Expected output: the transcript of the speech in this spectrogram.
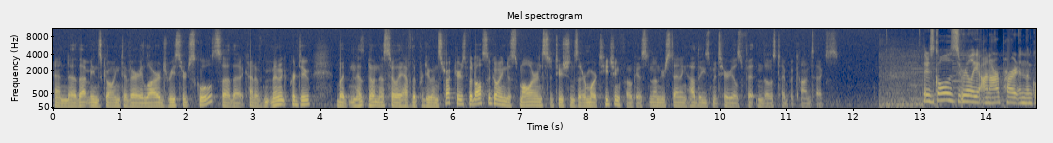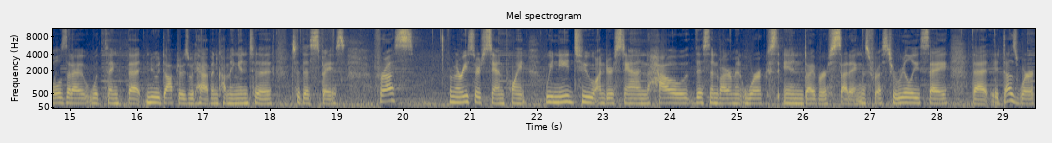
And uh, that means going to very large research schools uh, that kind of mimic Purdue, but ne don't necessarily have the Purdue instructors, but also going to smaller institutions that are more teaching focused and understanding how these materials fit in those type of contexts. There's goals really on our part and the goals that I would think that new adopters would have in coming into to this space. For us, from the research standpoint, we need to understand how this environment works in diverse settings for us to really say that it does work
